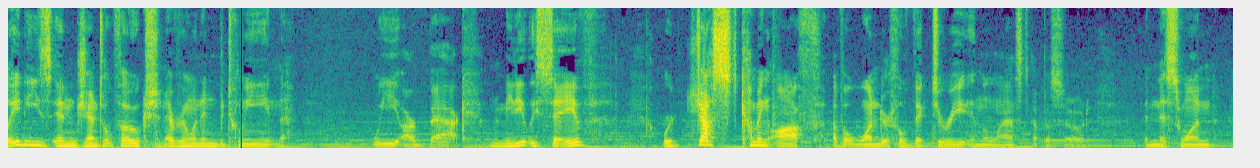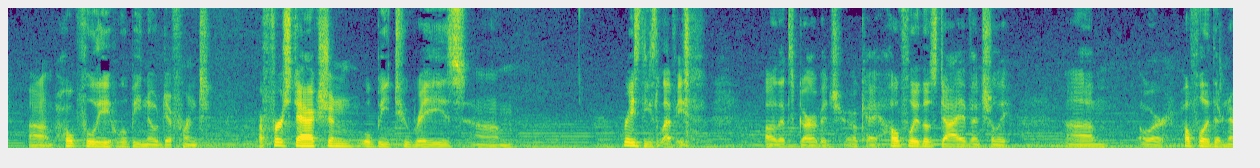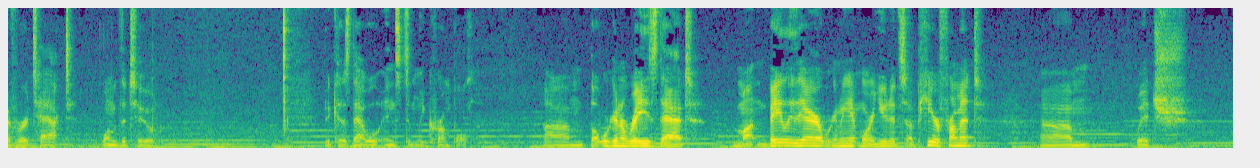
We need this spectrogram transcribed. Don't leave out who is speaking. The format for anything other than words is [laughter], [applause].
Speaker 1: Ladies and gentlefolks and everyone in between, we are back. Immediately save. We're just coming off of a wonderful victory in the last episode, and this one, um, hopefully, will be no different. Our first action will be to raise um, raise these levies. [laughs] oh, that's garbage. Okay, hopefully those die eventually, um, or hopefully they're never attacked. One of the two, because that will instantly crumple. Um, but we're going to raise that Motte and Bailey there. We're going to get more units up here from it. Um, which,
